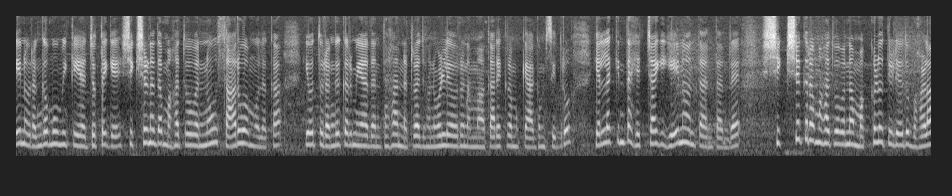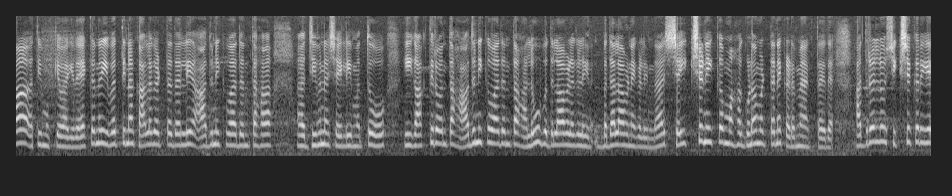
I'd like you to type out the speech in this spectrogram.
ಏನು ರಂಗಭೂಮಿಕೆಯ ಜೊತೆಗೆ ಶಿಕ್ಷಣದ ಮಹತ್ವವನ್ನು ಸಾರುವ ಮೂಲಕ ಇವತ್ತು ರಂಗಕರ್ಮಿಯಾದಂತಹ ನಟರಾಜ್ ಹೊನವಳ್ಳಿ ಅವರು ನಮ್ಮ ಕಾರ್ಯಕ್ರಮಕ್ಕೆ ಆಗಮಿಸಿದ್ರು. ಎಲ್ಲಕ್ಕಿಂತ ಹೆಚ್ಚಾಗಿ ಏನು ಅಂತ ಅಂತಂದರೆ ಶಿಕ್ಷಕರ ಮಹತ್ವವನ್ನು ಮಕ್ಕಳು ತಿಳಿಯೋದು ಬಹಳ ಅತಿ ಮುಖ್ಯವಾಗಿದೆ. ಯಾಕಂದರೆ ಇವತ್ತಿನ ಕಾಲಘಟ್ಟದಲ್ಲಿ ಆಧುನಿಕವಾದಂತಹ ಜೀವನ ಶೈಲಿ ಮತ್ತು ಈಗ ಆಗ್ತಿರುವಂತಹ ಆಧುನಿಕವಾದಂತಹ ಹಲವು ಬದಲಾವಣೆಗಳ ಬದಲಾವಣೆಗಳಿಂದ ಶೈಕ್ಷಣಿಕ ಮಹ ಗುಣಮಟ್ಟನೇ ಕಡಿಮೆ ಆಗ್ತಾ ಇದೆ. ಅದರಲ್ಲೂ ಶಿಕ್ಷಕರಿಗೆ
